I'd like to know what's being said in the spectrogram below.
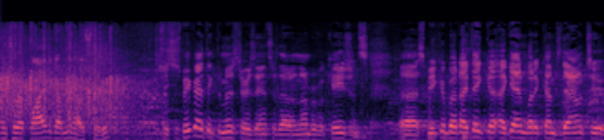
And to reply, the government House Leader. Mr. Speaker, I think the minister has answered that on a number of occasions, uh, Speaker. But I think, uh, again, what it comes down to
